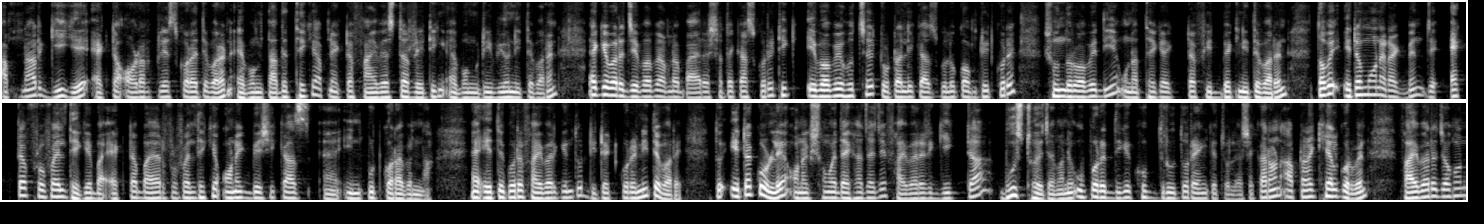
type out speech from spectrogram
আপনার গিগে একটা অর্ডার প্লেস করাইতে পারেন এবং তাদের থেকে আপনি একটা ফাইভ স্টার রেটিং এবং রিভিউ নিতে পারেন। একেবারে যেভাবে আমরা বায়ারের সাথে কাজ করি, ঠিক এভাবে হচ্ছে টোটালি কাজগুলো কমপ্লিট করে সুন্দরভাবে দিয়ে ওনার থেকে একটা ফিডব্যাক নিতে পারেন। তবে এটা মনে রাখবেন যে একটা প্রোফাইল থেকে বা একটা বায়ার প্রোফাইল থেকে অনেক বেশি কাজ ইনপুট করাবেন না। এতে করে ফাইবার কিন্তু ডিটেক্ট করে নিতে পারে। তো এটা করলে অনেক সময় দেখা যায় যে ফাইবারের গিগটা বুস্ট হয়ে যায়। মানে উপরের দিকে খুব দ্রুত র্যাঙ্কে চলে আসে। কারণ আপনারা খেয়াল করবেন ফাইবার ফাইবারে যখন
